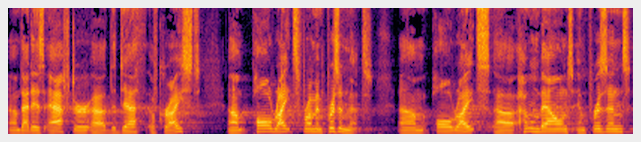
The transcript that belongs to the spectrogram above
um, that is, after uh, the death of Christ. Um, Paul writes from imprisonment. Um, Paul writes uh, homebound, imprisoned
